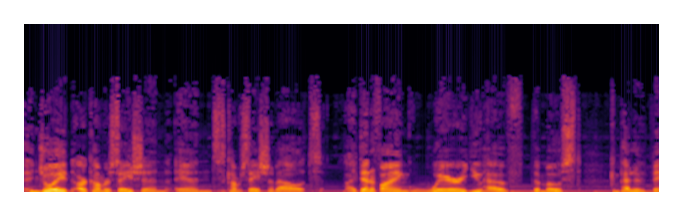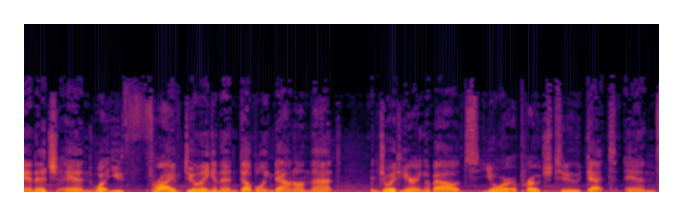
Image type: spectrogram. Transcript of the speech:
Enjoyed our conversation and conversation about identifying where you have the most competitive advantage and what you thrive doing and then doubling down on that. Enjoyed hearing about your approach to debt and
